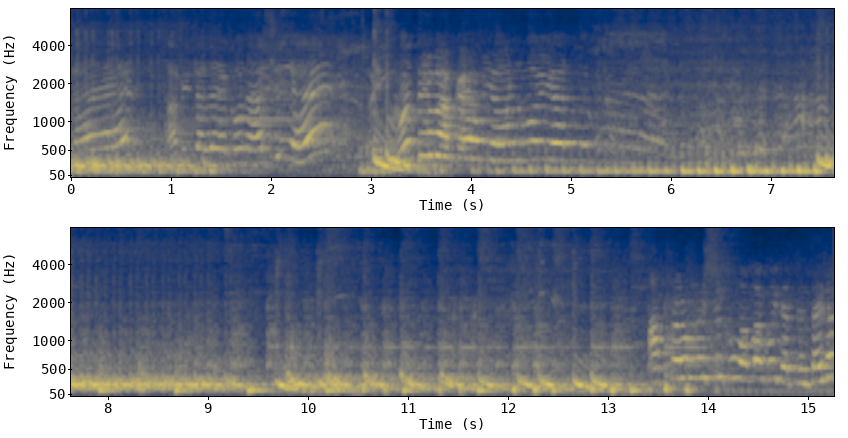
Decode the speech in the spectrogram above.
স্যার, আমি তাহলে এখন আসি হ্যাঁ? ওই প্রতিমাকে আমি আনবই আনব আপনারা নিশ্চয়ই খুব অবাক হয়ে যাচ্ছেন তাই না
